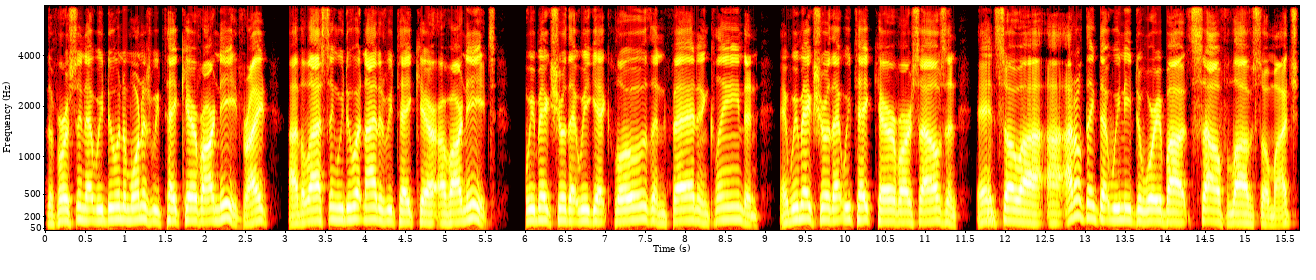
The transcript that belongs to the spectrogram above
The first thing that we do in the morning is we take care of our needs, right? Uh, the last thing we do at night is we take care of our needs. We make sure that we get clothed and fed and cleaned, and, and we make sure that we take care of ourselves. And, and so uh, uh I don't think that we need to worry about self love so much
